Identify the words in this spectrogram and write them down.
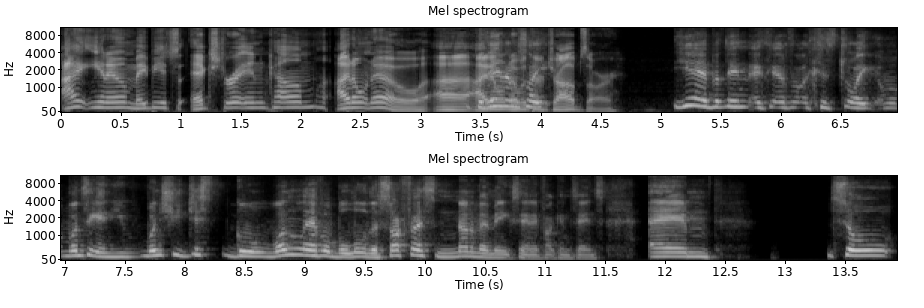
I, you know, maybe it's extra income. I don't know. Uh, I don't know what their jobs are. Yeah, but then because like once again, you once you just go one level below the surface, none of it makes any fucking sense. Um, so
